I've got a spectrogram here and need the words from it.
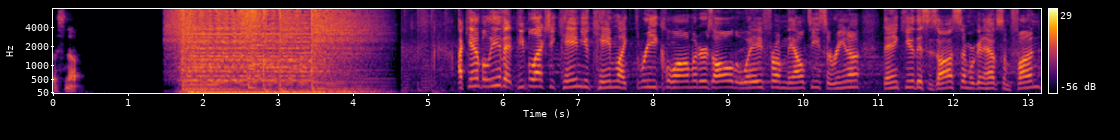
Listen up. I can't believe it. People actually came. You came like three kilometers all the way from the Altice Arena. Thank you. This is awesome. We're going to have some fun.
